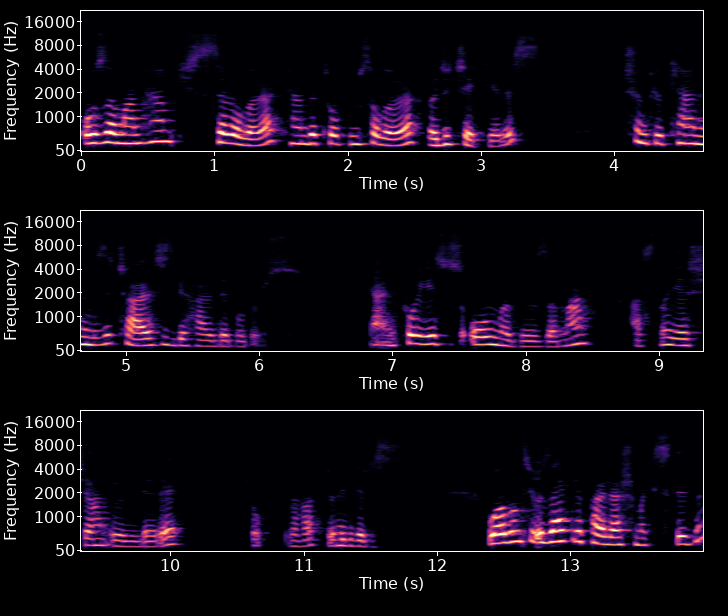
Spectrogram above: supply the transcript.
o zaman hem kişisel olarak hem de toplumsal olarak acı çekeriz. Çünkü kendimizi çaresiz bir halde buluruz. Yani poiesis olmadığı zaman aslında yaşayan ölülere çok rahat dönebiliriz. Bu alıntıyı özellikle paylaşmak istedim.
